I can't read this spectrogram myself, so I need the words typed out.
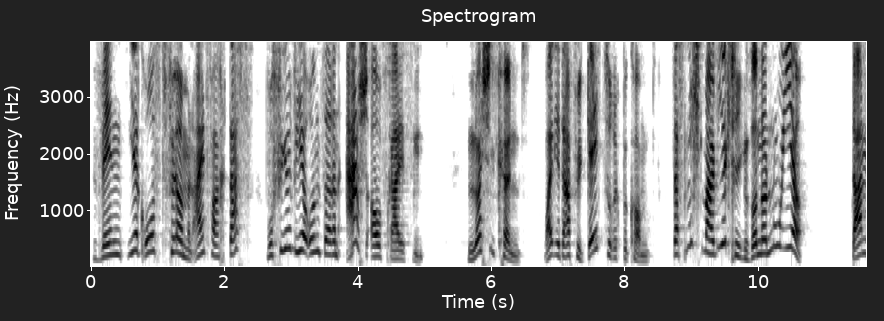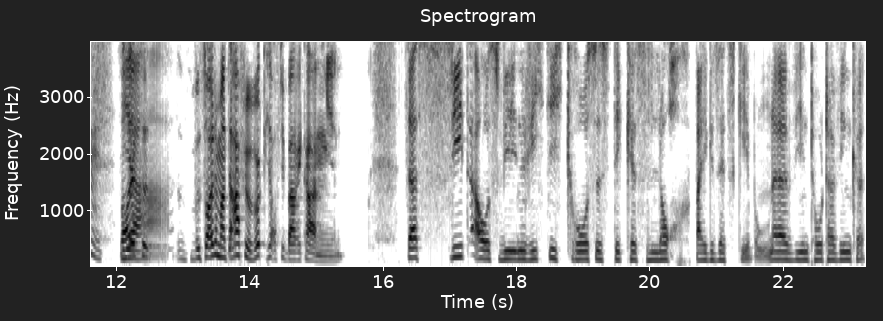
wenn ihr Großfirmen einfach das, wofür wir unseren Arsch aufreißen, löschen könnt, weil ihr dafür Geld zurückbekommt, das nicht mal wir kriegen, sondern nur ihr, dann sollte, Ja. sollte man dafür wirklich auf die Barrikaden gehen. Das sieht aus wie ein richtig großes, dickes Loch bei Gesetzgebung, ne? wie ein toter Winkel.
